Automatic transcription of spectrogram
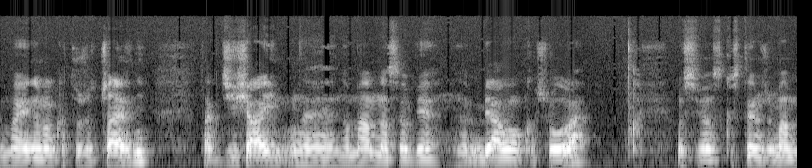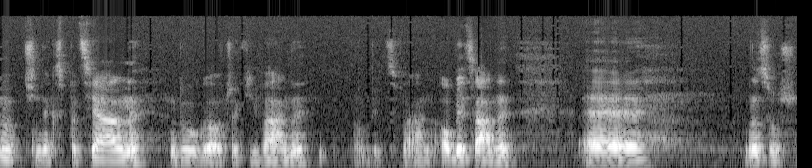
w mojej nomenklaturze czerń. Tak dzisiaj e, no, mam na sobie białą koszulę. W związku z tym, że mamy odcinek specjalny, długo oczekiwany, obiecany, obiecany. E, no cóż.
